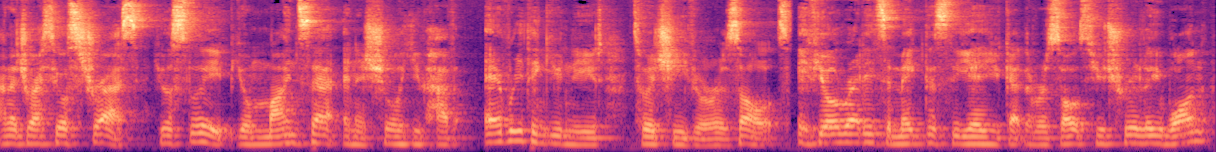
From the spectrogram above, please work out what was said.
and address your stress, your sleep, your mindset, and ensure you have everything you need to achieve your results. If you're ready to make this the year you get the results you truly want,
